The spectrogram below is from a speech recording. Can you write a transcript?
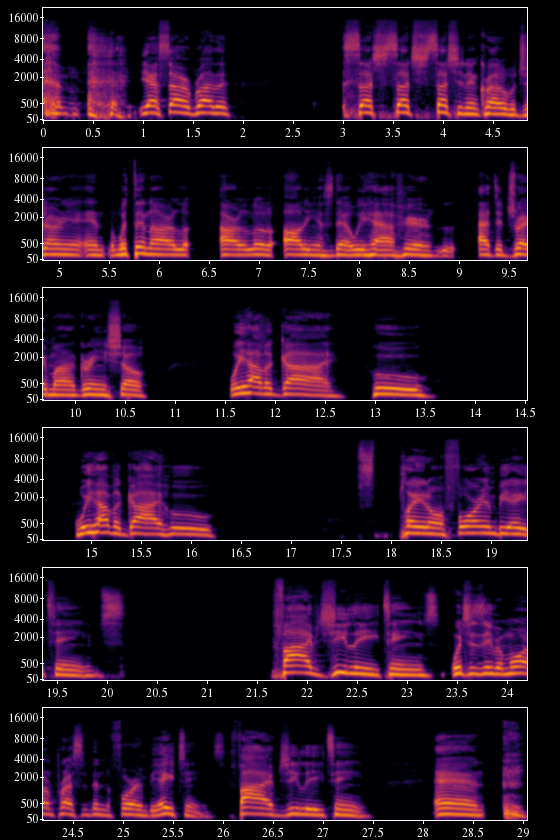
yes, sir, brother. Such such such an incredible journey, and within our our little audience that we have here at the Draymond Green Show, we have a guy who we have a guy who played on four NBA teams, five G League teams, which is even more impressive than the four NBA teams. Five G League team, and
